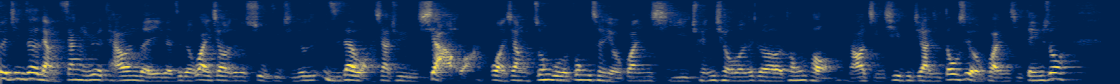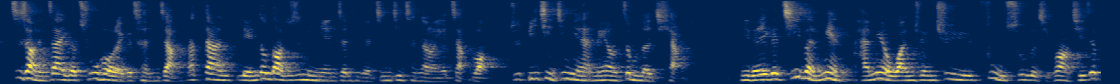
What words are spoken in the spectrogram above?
最近这两三个月台湾的一个这个外交的这个数据，其实都是一直在往下去下滑，不管像中国的封城有关系，全球的这个通膨，然后景气不佳，其实都是有关系。等于说，至少你在一个出口的一个成长，那当然联动到就是明年整体的经济成长的一个展望，就是比起今年还没有这么的强，你的一个基本面还没有完全去复苏的情况，其实这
